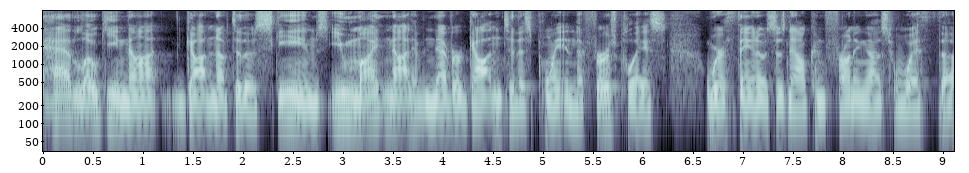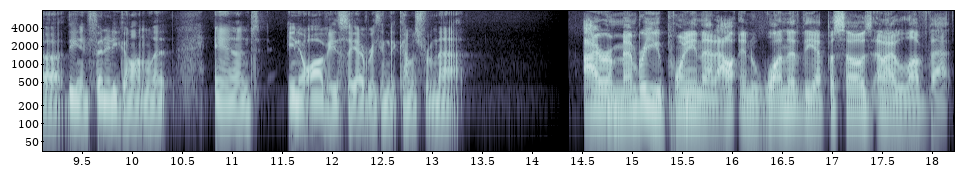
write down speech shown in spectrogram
had Loki not gotten up to those schemes, you might not have never gotten to this point in the first place where Thanos is now confronting us with the the Infinity Gauntlet and you know obviously everything that comes from that. I remember you pointing that out in one of the episodes and I love that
